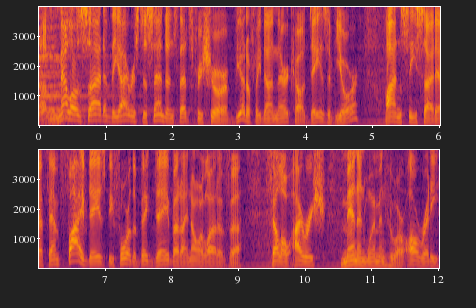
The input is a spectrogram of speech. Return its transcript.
The mellow side of the Irish Descendants, that's for sure. Beautifully done there, called Days of Yore on Seaside FM. Five days before the big day, but I know a lot of uh, fellow Irish men and women who are already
